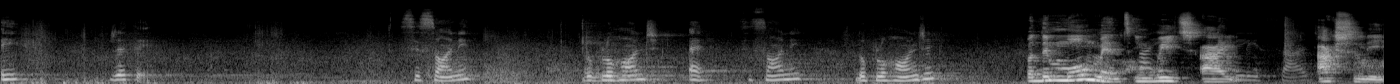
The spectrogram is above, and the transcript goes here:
e GT. Sissone, duplo ronde, é, Sissone, duplo ronde. But the moment in which I actually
